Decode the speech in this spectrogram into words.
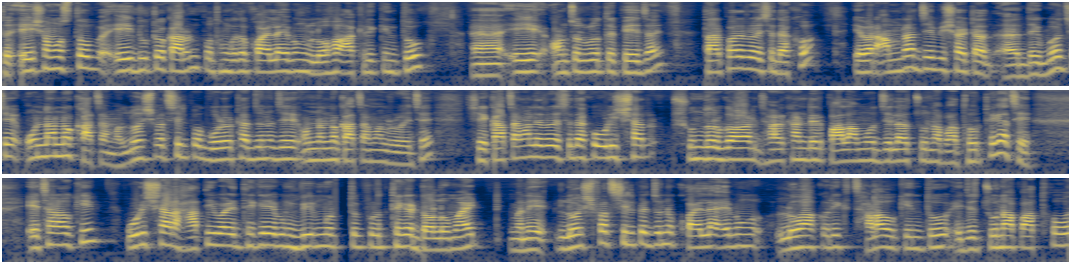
তো এই সমস্ত, এই দুটো কারণ, প্রথম কথা কয়লা এবং লোহা আখরি কিন্তু এই অঞ্চলগুলোতে পেয়ে যায়। তারপরে রয়েছে, দেখো, এবার আমরা যে বিষয়টা দেখব যে অন্যান্য কাঁচামাল লোহ ইস্পাত শিল্প গড়ে ওঠার জন্য যে অন্যান্য কাঁচামাল রয়েছে, সেই কাঁচামালে রয়েছে, দেখো, উড়িষ্যার সুন্দরগড়, ঝাড়খণ্ডের পালামো জেলার চুনাপাথর, ঠিক আছে? এছাড়াও কি, উড়িষ্যার হাতিবাড়ি থেকে এবং বীরমূর্তিপুর থেকে ডলোমাইট মানে লোহ ইস্পাত শিল্পের জন্য কয়লা এবং লোহাকরিক ছাড়াও কিন্তু এই যে চুনা পাথর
